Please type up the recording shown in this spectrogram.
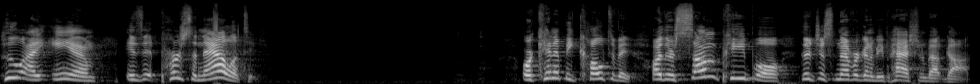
who I am? Is it personality? Or can it be cultivated? Are there some people that are just never going to be passionate about God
